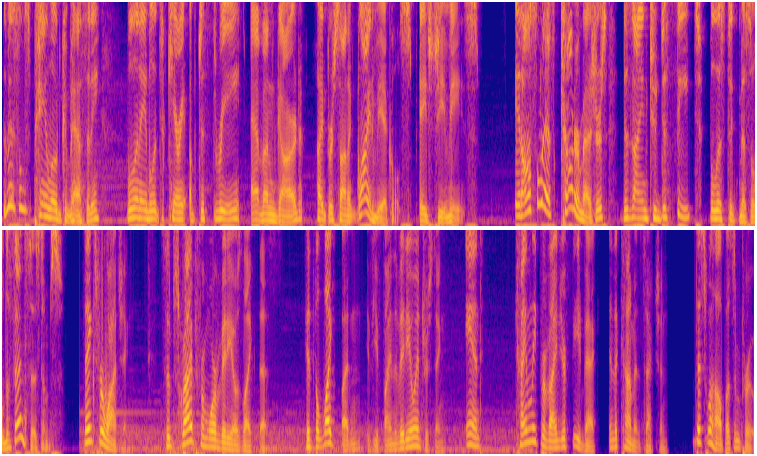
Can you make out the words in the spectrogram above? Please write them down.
The missile's payload capacity will enable it to carry up to three Avangard hypersonic glide vehicles, HGVs. It also has countermeasures designed to defeat ballistic missile defense systems. Thanks for watching. Subscribe for more videos like this. Hit the like button if you find the video interesting, and kindly provide your feedback in the comment section. This will help us improve.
